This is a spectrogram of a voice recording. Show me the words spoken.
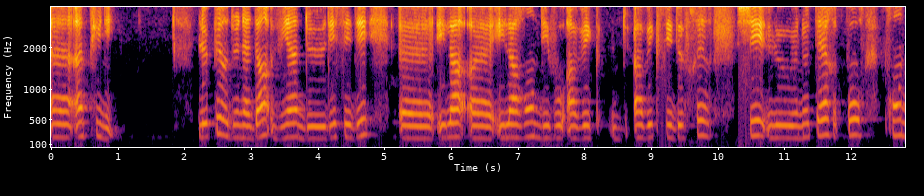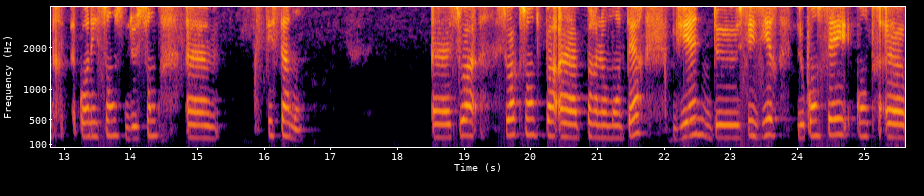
euh, impuni. Le père de Nada vient de décéder. il a, il a rendez-vous avec, avec ses deux frères chez le notaire pour prendre connaissance de son testament euh, soit, par, euh, parlementaires viennent de saisir le Conseil euh,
